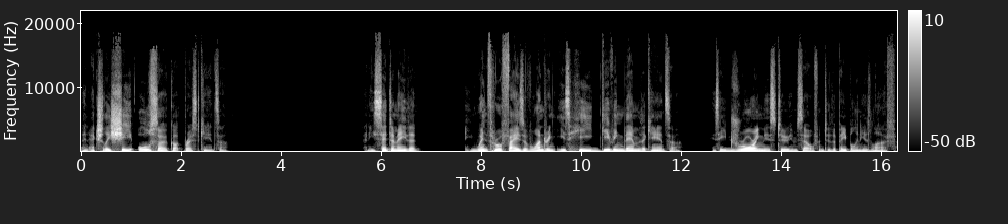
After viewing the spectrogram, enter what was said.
and actually, she also got breast cancer. And he said to me that he went through a phase of wondering is he giving them the cancer? Is he drawing this to himself and to the people in his life?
